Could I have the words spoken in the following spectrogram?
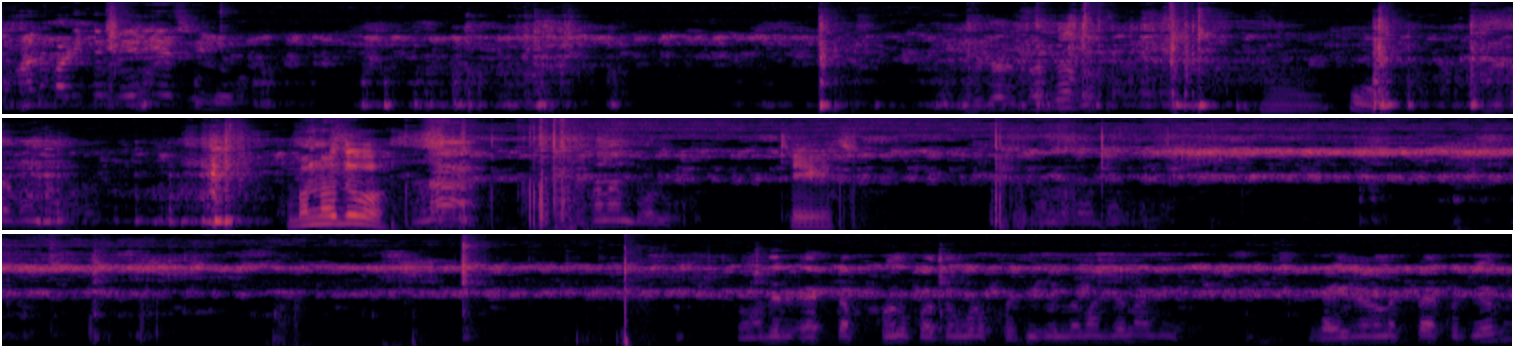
ধান বাড়িতে বেরিয়েছিল ভিতরে চলে বন্ধ করো করে দেবো? না এখন আমি বলব। ঠিক আছে। করে। তোমাদের একটা ফোন কত বড় ক্ষতি করল আমার জন্য আগে গাড়িটার অনেকটা ক্ষতি হলো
